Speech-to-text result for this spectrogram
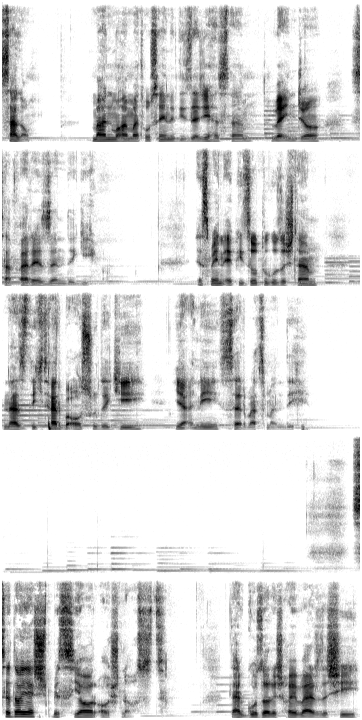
سلام. من محمد حسین دیزجی هستم و اینجا سفر زندگی. اسم این اپیزود رو گذاشتم نزدیکتر به آسودگی یعنی ثروتمندی. صدایش بسیار آشناست. در گزارش های ورزشی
